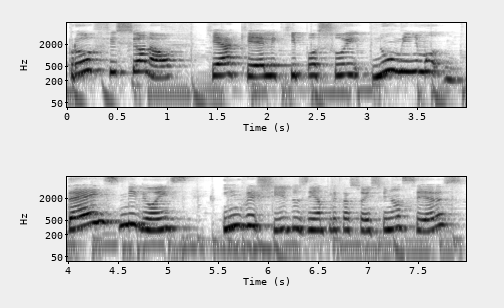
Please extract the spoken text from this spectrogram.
profissional, que é aquele que possui no mínimo 10 milhões investidos em aplicações financeiras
